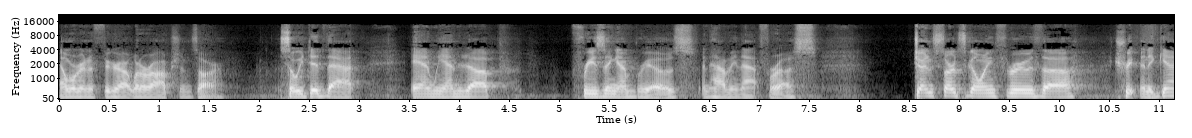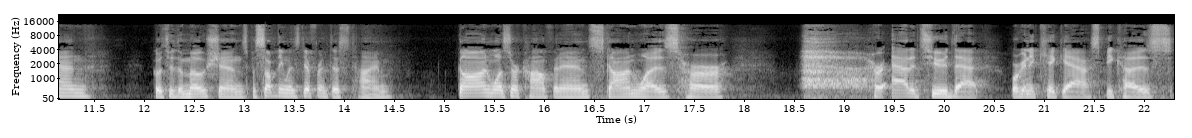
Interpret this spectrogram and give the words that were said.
and we're going to figure out what our options are. So we did that, and we ended up freezing embryos and having that for us. Jen starts going through the treatment again go through the motions, but something was different this time. Gone was her confidence, gone was her, her attitude that we're going to kick ass because,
